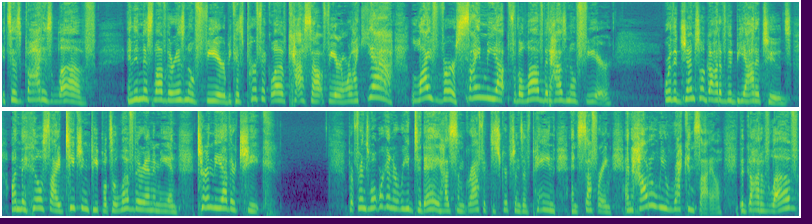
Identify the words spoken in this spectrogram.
It says God is love. And in this love, there is no fear because perfect love casts out fear. And we're like, yeah, life verse, sign me up for the love that has no fear. Or the gentle God of the Beatitudes on the hillside teaching people to love their enemy and turn the other cheek. But friends, what we're going to read today has some graphic descriptions of pain and suffering. And how do we reconcile the God of love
